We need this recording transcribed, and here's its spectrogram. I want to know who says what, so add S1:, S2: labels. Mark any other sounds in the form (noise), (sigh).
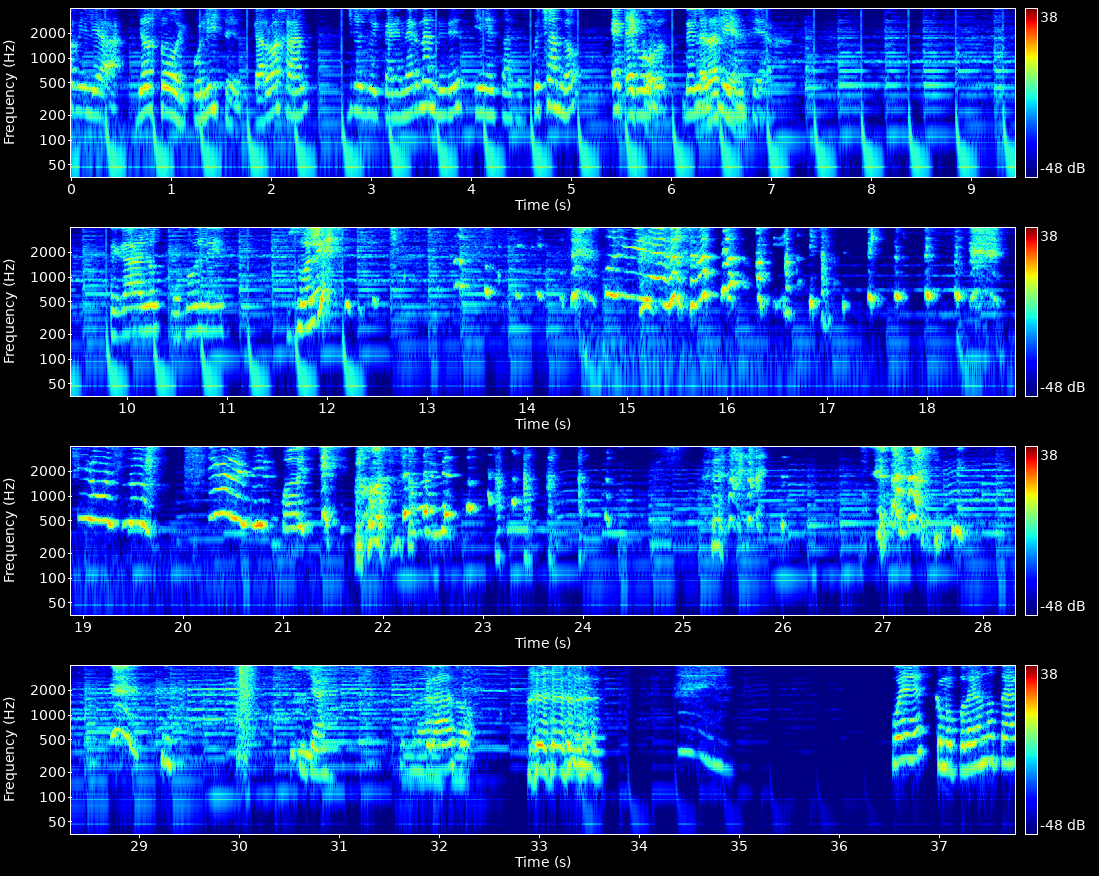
S1: familia, yo soy Ulises Carvajal.
S2: Yo soy Karen Hernández y estás escuchando Ecos,
S1: Ecos
S2: de la, ciencia. Regalos, pozole. ¿Pozole? (laughs)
